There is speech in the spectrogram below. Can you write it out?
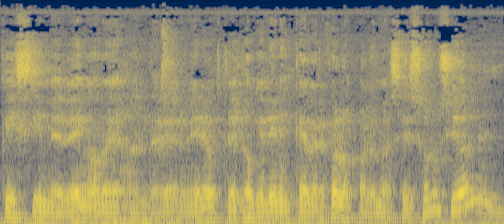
que si me ven o me dejan de ver. Mire ustedes lo que tienen que ver que los problemas se solucionen.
